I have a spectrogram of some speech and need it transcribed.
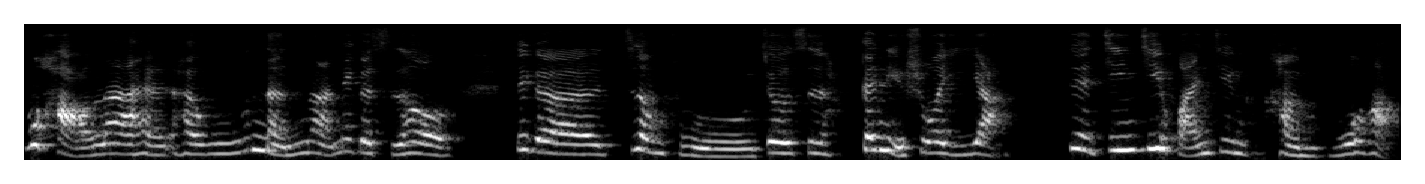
不好了，很很无能了。那个时候，这个政府就是跟你说一样，这经济环境很不好。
